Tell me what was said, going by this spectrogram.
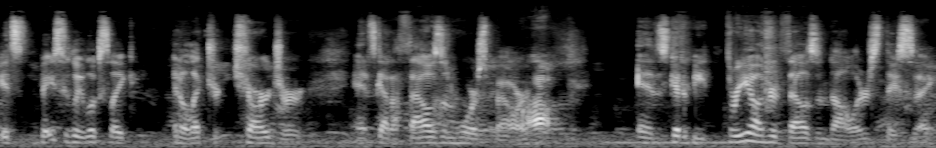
It's basically looks like an electric charger, and it's got a thousand horsepower. Wow and it's going to be three hundred thousand dollars. They say.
